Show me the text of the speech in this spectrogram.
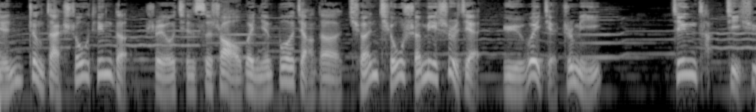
您正在收听的是由秦四少为您播讲的全球神秘事件与未解之谜，精彩继续。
